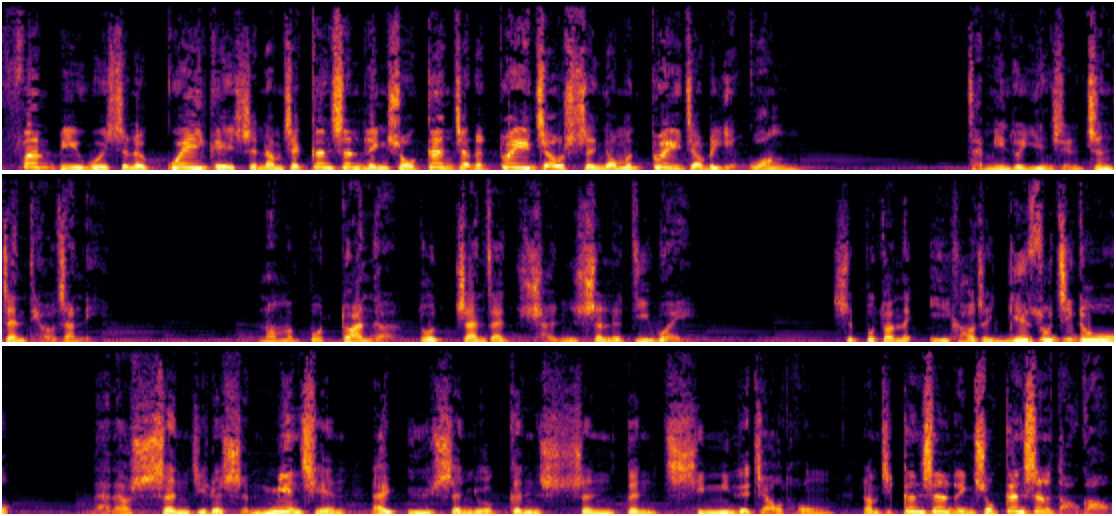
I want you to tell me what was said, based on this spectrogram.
分别为圣的归给神，让我们才更深领受，更加的对焦神，让我们对焦的眼光。在面对眼前的征战挑战里，那我们不断的都站在成圣的地位，是不断的依靠着耶稣基督来到圣洁的神面前，来与神有更深更亲密的交通，让其更深的领受更深的祷告。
